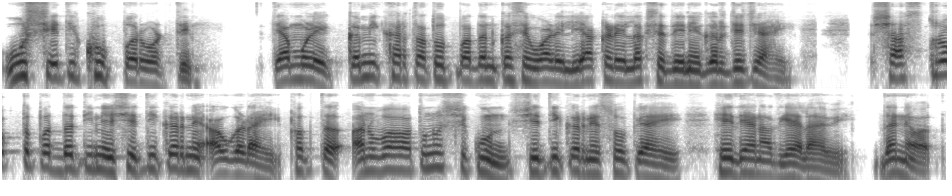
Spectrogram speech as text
ऊस शेती खूप परवडते. त्यामुळे कमी खर्चात उत्पादन कसे वाढेल याकडे लक्ष देणे गरजेचे आहे. शास्त्रोक्त पद्धतीने शेती करणे अवघड आहे. फक्त अनुभवातूनच शिकून शेती करणे सोपे आहे. हे ध्यानात घ्यायला हवे. धन्यवाद.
